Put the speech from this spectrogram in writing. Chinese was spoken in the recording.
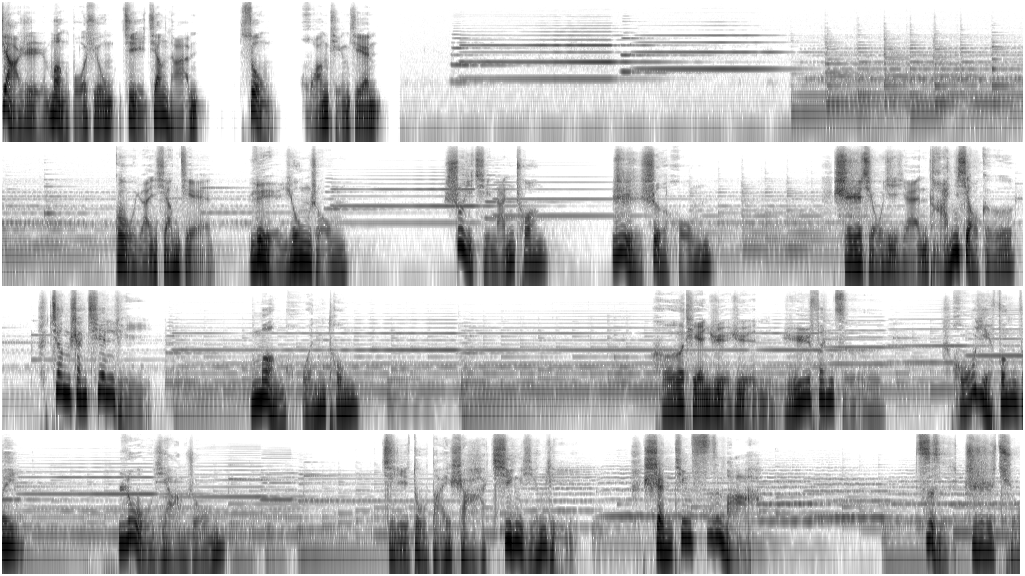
夏日孟伯兄寄江南，宋·黄庭坚。故园相见，略雍容。睡起南窗，日射红。诗酒一言谈笑隔，江山千里梦魂通。和天月韵余分子，湖夜风微露养容。几度白沙轻盈里，审听司马。自知穷。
